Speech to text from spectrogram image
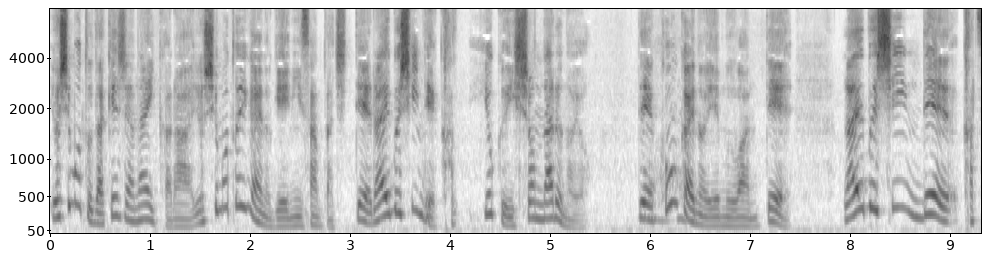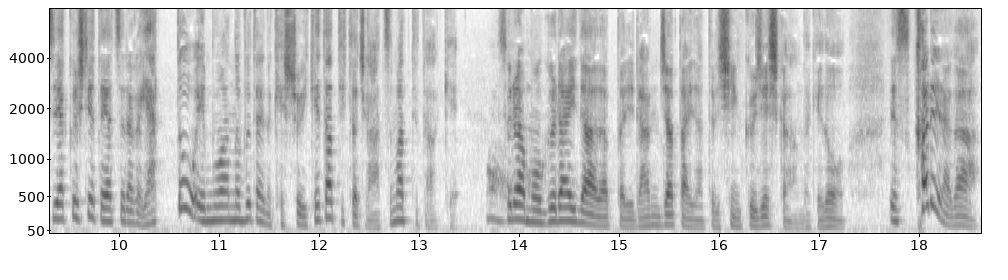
吉本だけじゃないから、吉本以外の芸人さんたちってライブシーンでかよく一緒になるのよ。で、今回の M1 って、ライブシーンで活躍してた奴らがやっと M1 の舞台の決勝行けたって人たちが集まってたわけ。それはモグライダーだったり、ランジャタイだったり、真空ジェシカなんだけど、で彼らが、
